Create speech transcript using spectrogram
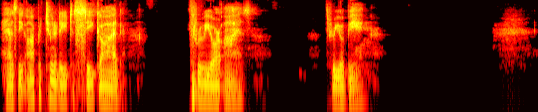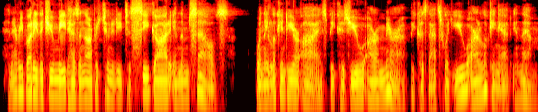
has the opportunity to see God through your eyes, through your being. And everybody that you meet has an opportunity to see God in themselves when they look into your eyes because you are a mirror, because that's what you are looking at in them.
